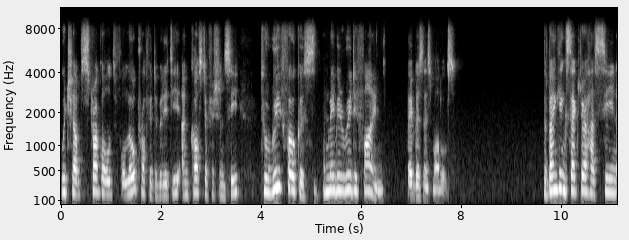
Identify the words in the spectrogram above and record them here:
which have struggled for low profitability and cost efficiency to refocus and maybe redefine their business models. The banking sector has seen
